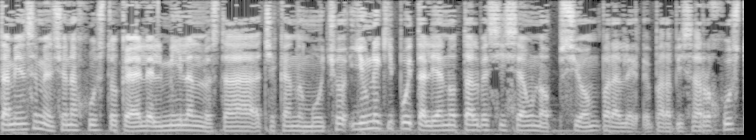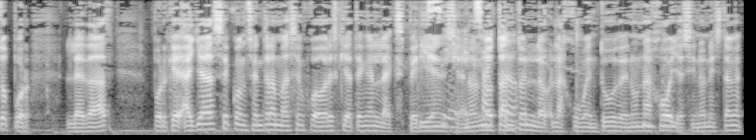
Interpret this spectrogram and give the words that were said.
también se menciona justo que a él el Milan lo está checando mucho y un equipo italiano tal vez sí sea una opción para, le- para Pizarro justo por la edad, porque allá se concentra más en jugadores que ya tengan la experiencia, Sí, ¿no? tanto en la, la juventud, en una joya, sino necesitan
